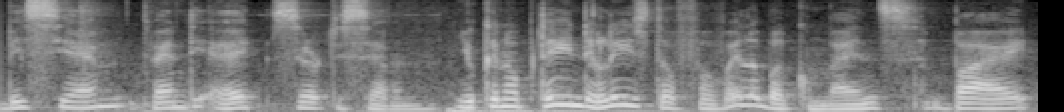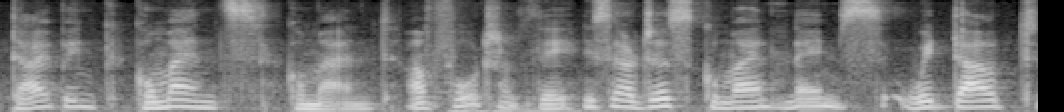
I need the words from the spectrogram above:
BCM2837. You can obtain the list of available commands by typing commands command. Unfortunately, these are just command names without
